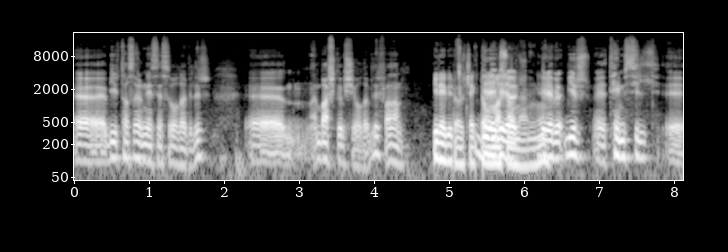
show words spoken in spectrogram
e, bir tasarım nesnesi olabilir. Başka bir şey olabilir falan. Birebir ölçekte bire olması önemli. Birebir bir e, temsil e,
